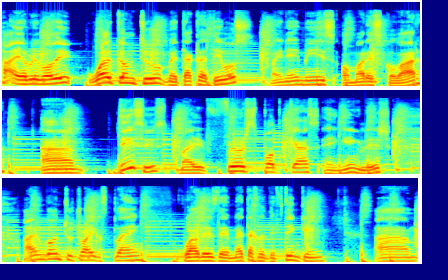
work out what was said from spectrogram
Hi everybody, welcome to Metacreativos. My name is Omar Escobar and this is my first podcast in English. I'm going to try explain what is the metacreative thinking, um,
